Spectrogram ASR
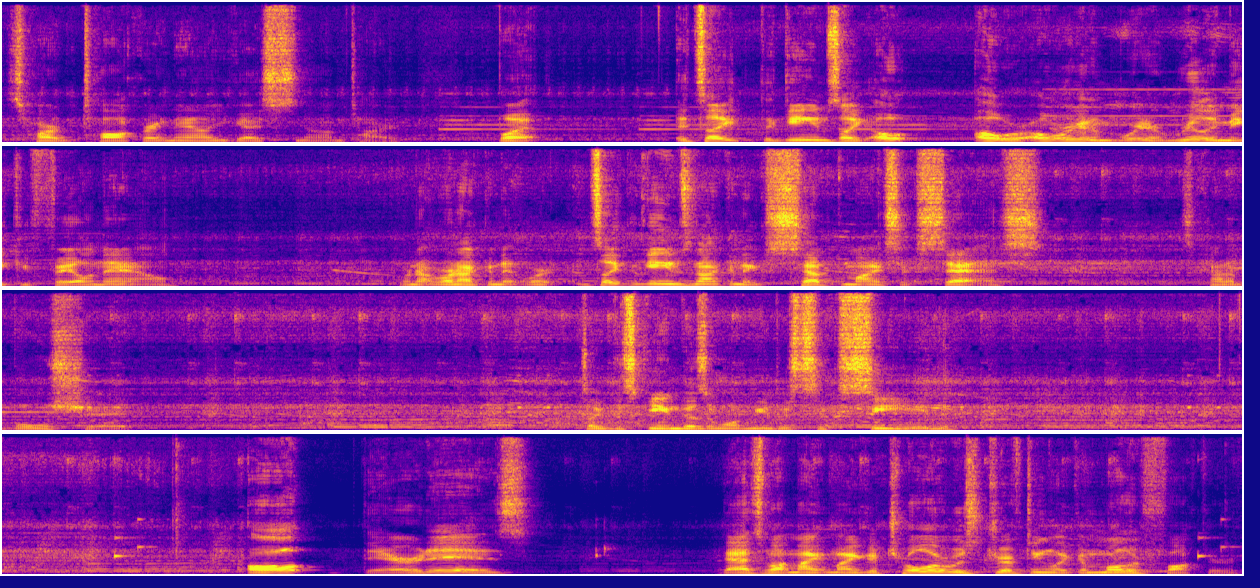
It's hard to talk right now. You guys know I'm tired. But it's like the game's like, oh, oh, oh, we're gonna, we're gonna really make you fail now. We're not, we're not gonna, we're, it's like the game's not gonna accept my success. It's kind of bullshit. It's like this game doesn't want me to succeed. Oh, there it is. That's why my, my controller was drifting like a motherfucker.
